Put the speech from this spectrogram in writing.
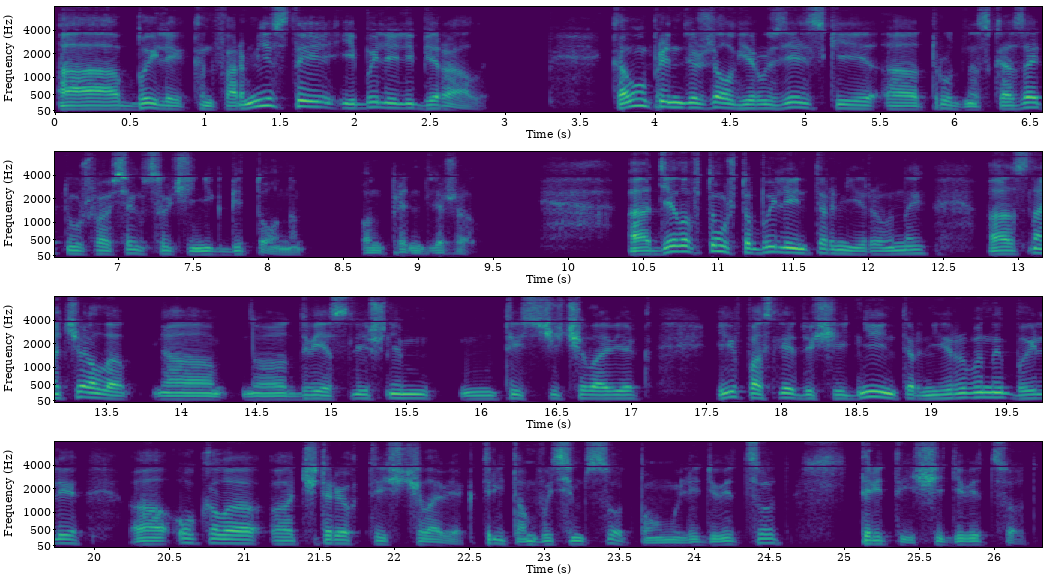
А, были конформисты и были либералы. Кому принадлежал Ярузельский, а, трудно сказать, но уж во всяком случае не к бетонам он принадлежал. А, дело в том, что были интернированы сначала две с лишним тысячи человек, и в последующие дни интернированы были около четырех тысяч человек. Три там 800, по-моему, или 900, 3900.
